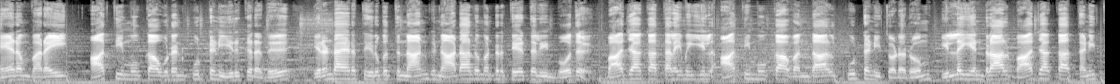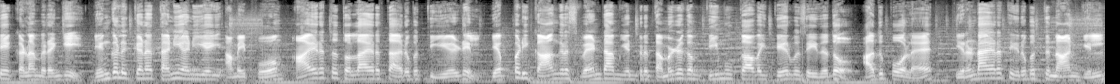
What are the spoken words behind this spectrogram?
நேரம் வரை அதிமுகவுடன் கூட்டணி இருக்கிறது. இரண்டாயிரத்து இருபத்தி நான்கு நாடாளுமன்ற தேர்தலின் போது பாஜக தலைமையில் அதிமுக வந்தால் கூட்டணி தொடரும். இல்லை என்றால் பாஜக தனித்தே களமிறங்கி எங்களுக்கென தனி அணியை அமைப்போம். ஆயிரத்து தொள்ளாயிரத்து அறுபத்தி ஏழில் எப்படி காங்கிரஸ் வேண்டாம் என்று தமிழகம் திமுகவை தேர்வு செய்ததோ அதுபோல இரண்டாயிரத்து இருபத்தி நான்கில்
